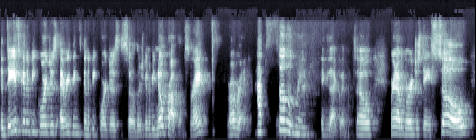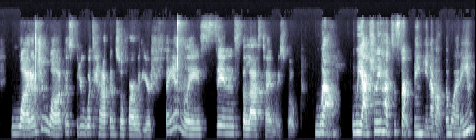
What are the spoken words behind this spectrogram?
day is going to be gorgeous. Everything's going to be gorgeous. So there's going to be no problems, right? All right. Absolutely. Exactly. So we're going to have a gorgeous day. So why don't you walk us through what's happened so far with your family since the last time we spoke? Well, we actually had to start thinking about the wedding.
